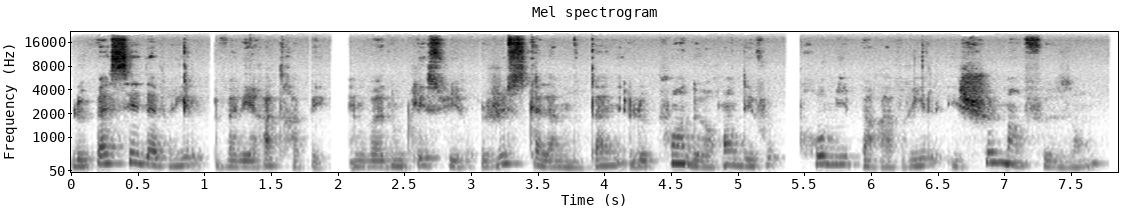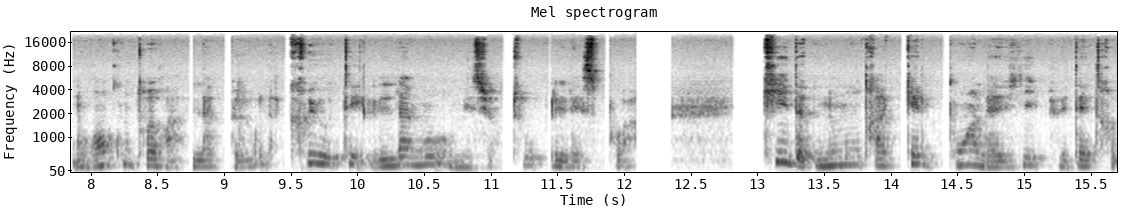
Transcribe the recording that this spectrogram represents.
Le passé d'Avril va les rattraper. On va donc les suivre jusqu'à la montagne, le point de rendez-vous promis par Avril, et chemin faisant, on rencontrera la peur, la cruauté, l'amour, mais surtout l'espoir. Kid nous montre à quel point la vie peut être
